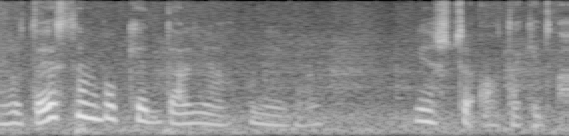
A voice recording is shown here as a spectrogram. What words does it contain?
Może to jest ten bukiet dalia? No Nie wiem. Jeszcze, o, takie dwa.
